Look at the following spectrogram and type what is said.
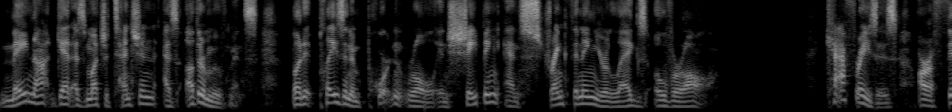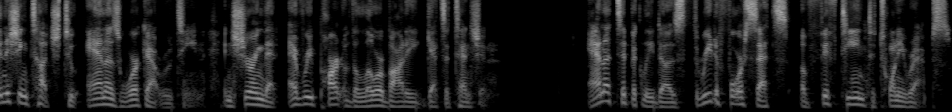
may not get as much attention as other movements, but it plays an important role in shaping and strengthening your legs overall. Calf raises are a finishing touch to Anna's workout routine, ensuring that every part of the lower body gets attention. Anna typically does three to four sets of 15 to 20 reps.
